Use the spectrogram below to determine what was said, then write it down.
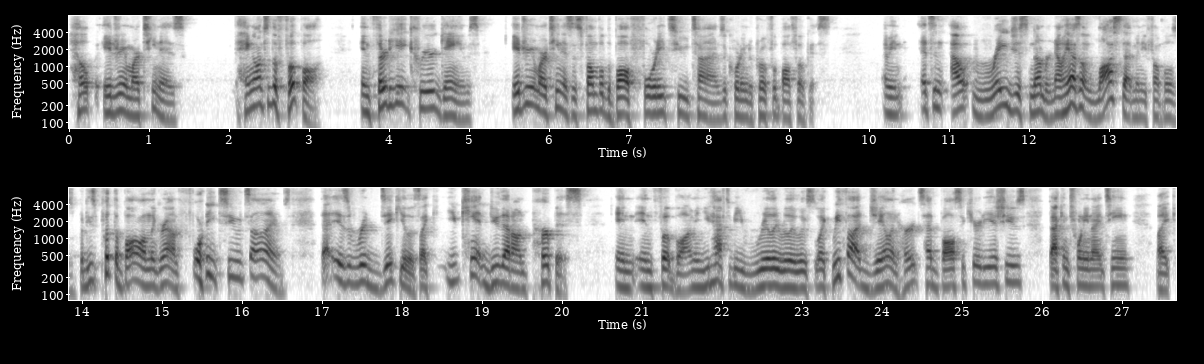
help Adrian Martinez hang on to the football? In 38 career games, Adrian Martinez has fumbled the ball 42 times, according to Pro Football Focus. I mean, it's an outrageous number. Now, he hasn't lost that many fumbles, but he's put the ball on the ground 42 times. That is ridiculous. Like, you can't do that on purpose in in football. I mean, you have to be really, really loose. Like we thought Jalen Hurts had ball security issues back in 2019. Like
